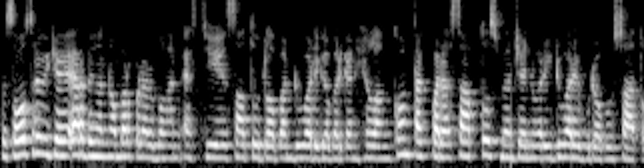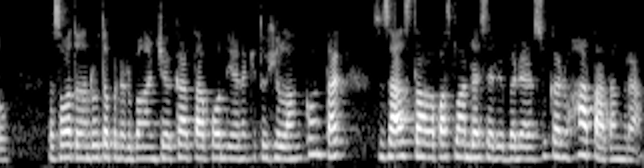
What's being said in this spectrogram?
Pesawat Sriwijaya Air dengan nomor penerbangan SJ182 dikabarkan hilang kontak pada Sabtu 9 Januari 2021. Pesawat dengan rute penerbangan Jakarta Pontianak itu hilang kontak sesaat setelah lepas landas dari Bandara Soekarno-Hatta, Tangerang.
